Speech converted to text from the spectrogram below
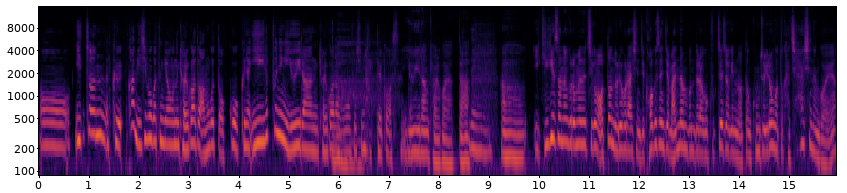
어, 2000, 그, 캅25 같은 경우는 결과도 아무것도 없고, 그냥 이 해프닝이 유일한 결과라고 아, 보시면 될 것 같습니다. 유일한 결과였다. 네. 어, 이 기계에서는 그러면 지금 어떤 노력을 하시는지, 거기서 이제 만난 분들하고 국제적인 어떤 공조 이런 것도 같이 하시는 거예요?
